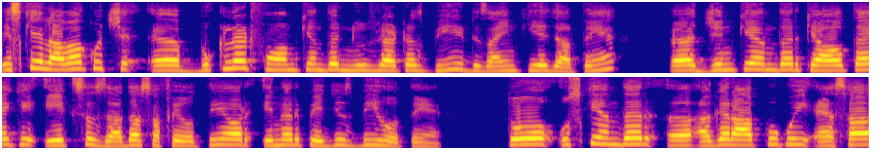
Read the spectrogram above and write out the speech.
इसके अलावा कुछ बुकलेट फॉर्म के अंदर न्यूज़ लेटर्स भी डिज़ाइन किए जाते हैं uh, जिनके अंदर क्या होता है कि एक से ज़्यादा सफ़े होते हैं और इनर पेजेस भी होते हैं। तो उसके अंदर uh, अगर आपको कोई ऐसा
